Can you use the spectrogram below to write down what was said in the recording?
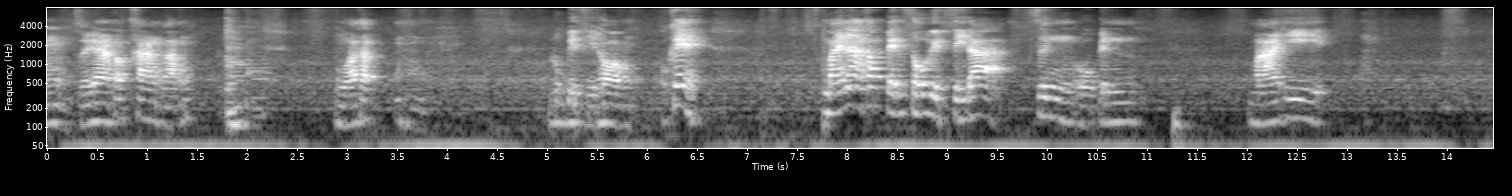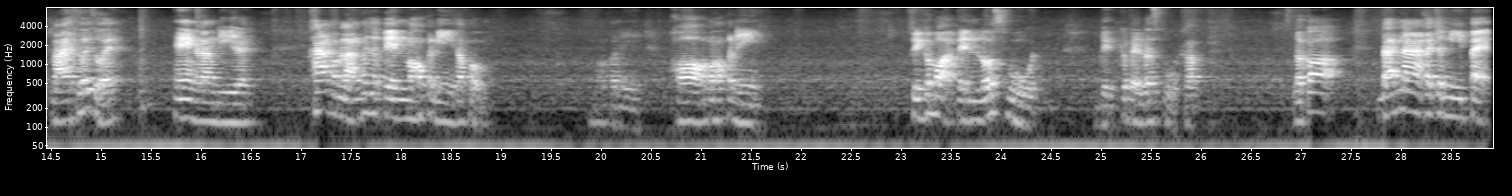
อืมสวยงามครับข้างหลัง หัวครับ ลูกบิดสีทอง โอเค ไม้หน้าครับเป็นโซลิดซีด้า ซึ่งโอ้เป็นไม้ที่ ลายสวยๆ แห้งกำลังดีเลย ข้างกับหลังก็จะเป็นมอฮอกกานีครับผมมอฮอกกานี คอมอฮอกกานีฟิงเกอร์บอร์ดเป็นโรสวูดบิดก็เป็นโรสวูดครับ แล้วก็ด้านหน้าก็จะมีแปะ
